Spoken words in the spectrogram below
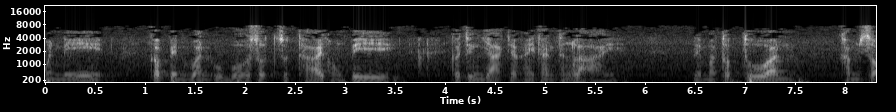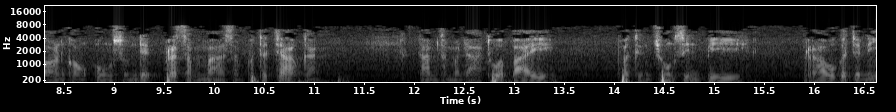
วันนี้ก็เป็นวันอุโบสถสุดท้ายของปี ก็จึงอยากจะให้ท่านทั้งหลาย ได้มาทบทวนคำสอนขององค์สมเด็จพระสัมมาสัมพุทธเจ้ากัน ตามธรรมดาทั่วไป พอถึงช่วงสิ้นปี เราก็จะนิ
